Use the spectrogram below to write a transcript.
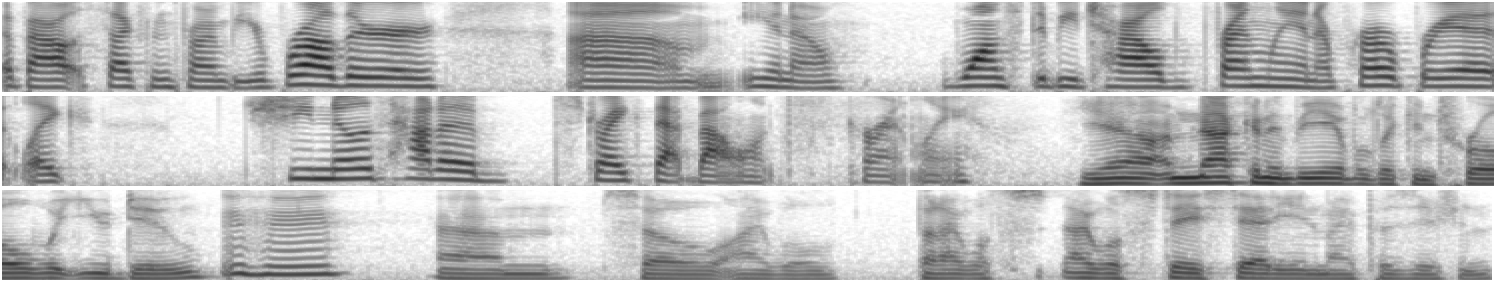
about sex in front of your brother um, you know wants to be child friendly and appropriate like she knows how to strike that balance currently Yeah, I'm not going to be able to control what you do. Mm-hmm. Um, so I will, but I will, i will stay steady in my position.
